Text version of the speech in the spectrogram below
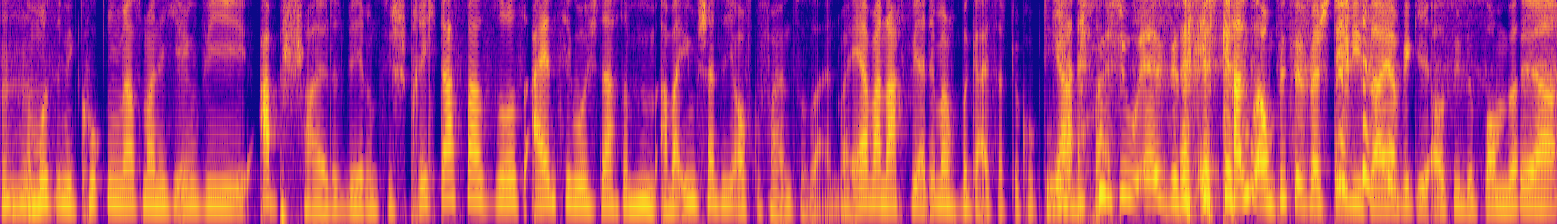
Mhm. Man muss irgendwie gucken, dass man nicht irgendwie abschaltet, während sie spricht. Das war so das Einzige, wo ich dachte, hm, aber ihm scheint es nicht aufgefallen zu sein. Weil er war nach, wie hat immer noch begeistert geguckt. Die Ja, ganze Zeit. du, äh, ich kann es auch ein bisschen verstehen, die sah ja wirklich aus wie eine Bombe. Ja.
